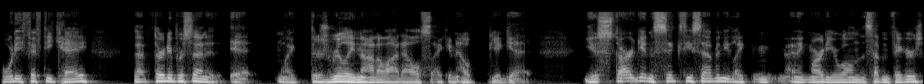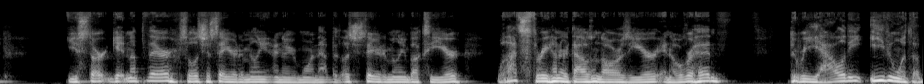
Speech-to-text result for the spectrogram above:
40, 50K, that 30% is it. Like there's really not a lot else I can help you get. You start getting 60, 70, like I think Marty, you're well in the seven figures. You start getting up there. So let's just say you're at a million. I know you're more than that, but let's just say you're at a million bucks a year well, that's $300,000 a year in overhead. The reality, even with a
